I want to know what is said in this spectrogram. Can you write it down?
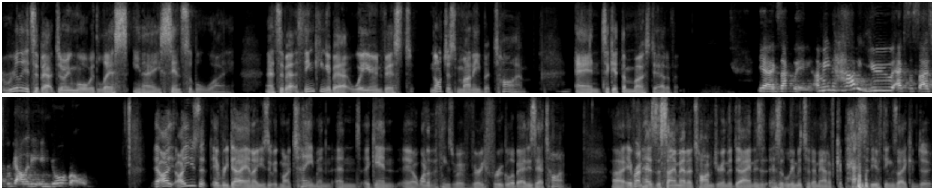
Really, it's about doing more with less in a sensible way. And it's about thinking about where you invest not just money, but time, and to get the most out of it. Yeah, exactly. I mean, how do you exercise frugality in your role? Yeah, I, I, use it every day and I use it with my team. And, and again, you know, one of the things we're very frugal about is our time. Uh, everyone has the same amount of time during the day and is, has a limited amount of capacity of things they can do.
